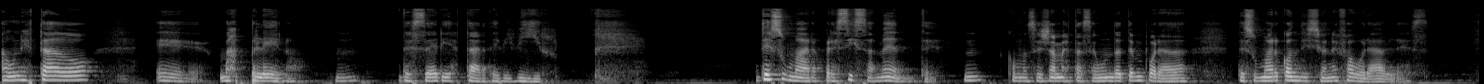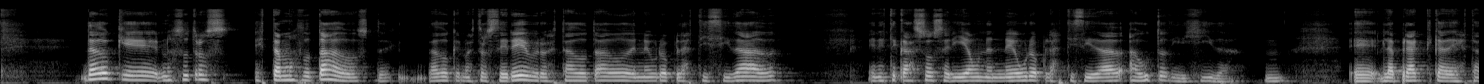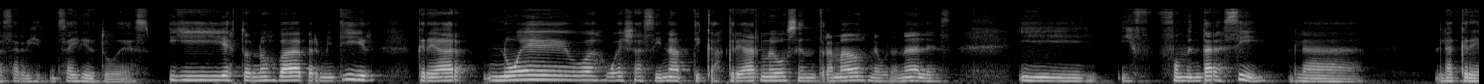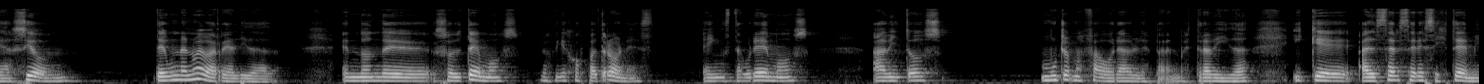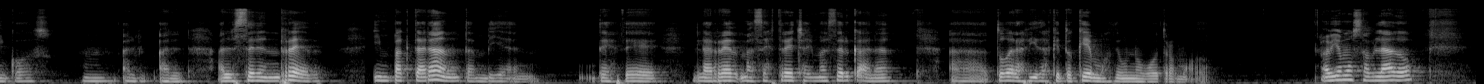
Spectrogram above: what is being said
a un estado eh, más pleno de ser y estar, de vivir, de sumar precisamente, como se llama esta segunda temporada, de sumar condiciones favorables. Dado que nosotros estamos dotados, dado que nuestro cerebro está dotado de neuroplasticidad, en este caso sería una neuroplasticidad autodirigida, eh, la práctica de estas seis virtudes. Y esto nos va a permitir crear nuevas huellas sinápticas, crear nuevos entramados neuronales y, fomentar así la, creación de una nueva realidad, en donde soltemos los viejos patrones e instauremos hábitos mucho más favorables para nuestra vida y que al ser seres sistémicos, al, al ser en red, impactarán también desde la red más estrecha y más cercana a todas las vidas que toquemos de uno u otro modo. Habíamos hablado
